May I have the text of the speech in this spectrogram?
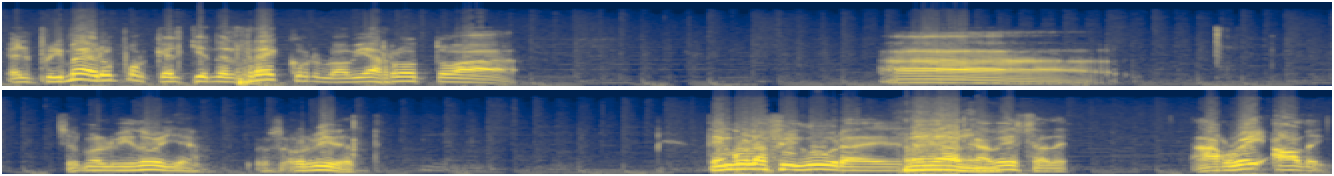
El primero, porque él tiene el récord, lo había roto a, a... Se me olvidó ya, pues, olvídate. Tengo la figura de la cabeza de a Ray Allen,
